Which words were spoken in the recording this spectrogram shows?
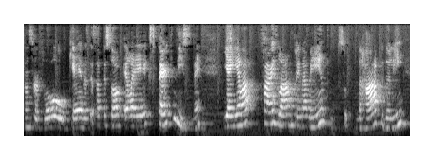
TensorFlow, Keras, essa pessoa ela é expert nisso, né? E aí ela faz lá um treinamento rápido ali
